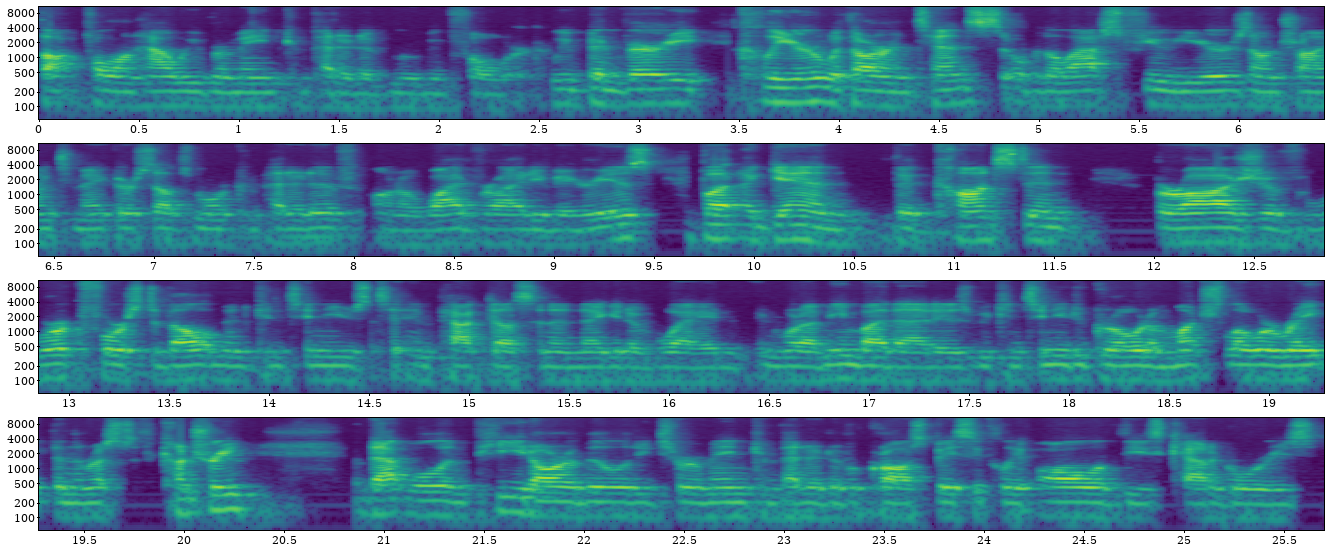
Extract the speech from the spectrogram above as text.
thoughtful on how we remain competitive moving forward. We've been very clear with our intents over the last few years on trying to make ourselves more competitive on a wide variety of areas. But again, the constant barrage of workforce development continues to impact us in a negative way. And what I mean by that is we continue to grow at a much lower rate than the rest of the country. That will impede our ability to remain competitive across basically all of these categories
